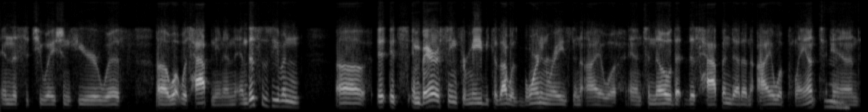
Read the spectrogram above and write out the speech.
in this situation here with uh, what was happening. And and this is even uh, it, it's embarrassing for me because I was born and raised in Iowa, and to know that this happened at an Iowa plant, mm. and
